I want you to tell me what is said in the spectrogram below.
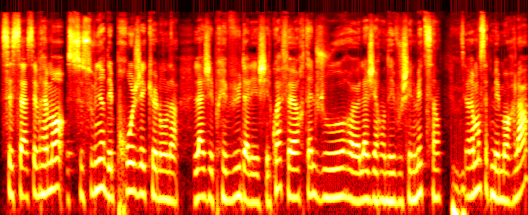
C'est ça, c'est vraiment se souvenir des projets que l'on a. Là j'ai prévu d'aller chez le coiffeur tel jour, euh, là j'ai rendez-vous chez le médecin. Mhm. C'est vraiment cette mémoire là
